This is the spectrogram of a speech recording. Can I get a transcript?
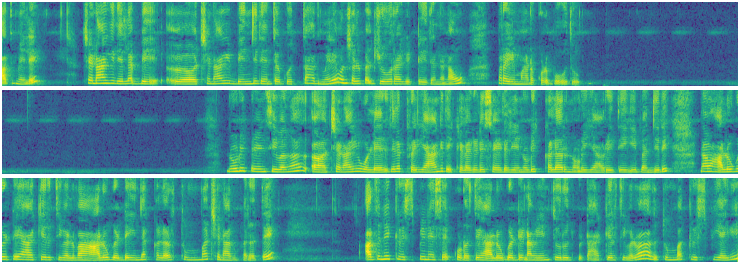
ಆದಮೇಲೆ ಚೆನ್ನಾಗಿದೆಲ್ಲ ಬೇ ಚೆನ್ನಾಗಿ ಬೆಂದಿದೆ ಅಂತ ಗೊತ್ತಾದ ಮೇಲೆ ಒಂದು ಸ್ವಲ್ಪ ಜೋರಾಗಿಟ್ಟು ಇದನ್ನು ನಾವು ಫ್ರೈ ಮಾಡ್ಕೊಳ್ಬೋದು. ನೋಡಿ ಫ್ರೆಂಡ್ಸ್, ಇವಾಗ ಚೆನ್ನಾಗಿ ಒಳ್ಳೆಯ ರೀತಿಯಲ್ಲಿ ಫ್ರೈ ಆಗಿದೆ. ಕೆಳಗಡೆ ಸೈಡಲ್ಲಿ ನೋಡಿ, ಕಲರ್ ನೋಡಿ ಯಾವ ರೀತಿಯಾಗಿ ಬಂದಿದೆ. ನಾವು ಆಲೂಗಡ್ಡೆ ಹಾಕಿರ್ತೀವಲ್ವ? ಆಲೂಗಡ್ಡೆಯಿಂದ ಕಲರ್ ತುಂಬ ಚೆನ್ನಾಗಿ ಬರುತ್ತೆ. ಅದನ್ನೇ ಕ್ರಿಸ್ಪಿನೆಸ್ಸೇ ಕೊಡುತ್ತೆ. ಆಲೂಗಡ್ಡೆ ನಾವೇನು ತುರಿದ್ಬಿಟ್ಟು ಹಾಕಿರ್ತೀವಲ್ವ, ಅದು ತುಂಬ ಕ್ರಿಸ್ಪಿಯಾಗಿ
